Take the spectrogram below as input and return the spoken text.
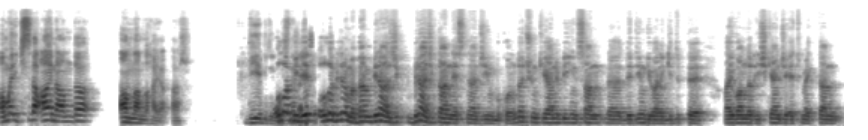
Ama ikisi de aynı anda anlamlı hayatlar diyebiliriz. Olabilir, dersiniz? olabilir ama ben birazcık birazcık daha nesnelciyim bu konuda. Çünkü yani bir insan e, dediğim gibi hani gidip de hayvanları işkence etmekten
